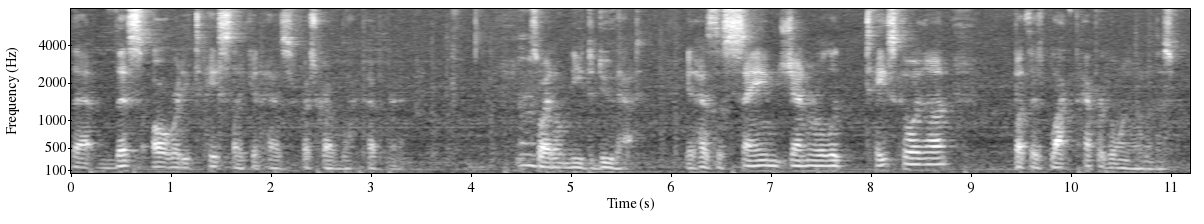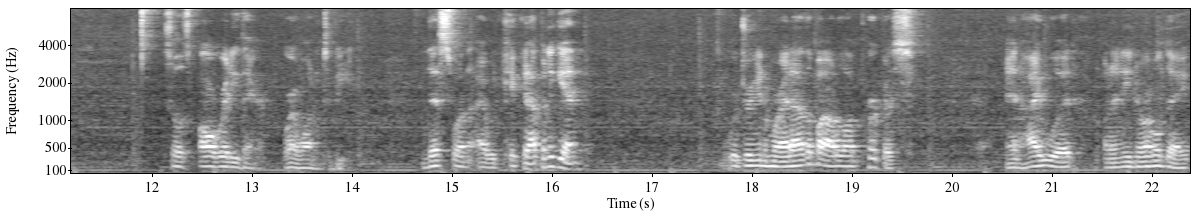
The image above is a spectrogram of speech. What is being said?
that this already tastes like it has fresh ground black pepper in it. Mm. So I don't need to do that. It has the same general taste going on, but there's black pepper going on in this one. So it's already there where I want it to be. This one, I would kick it up and again. We're drinking them right out of the bottle on purpose. And I would, on any normal day,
